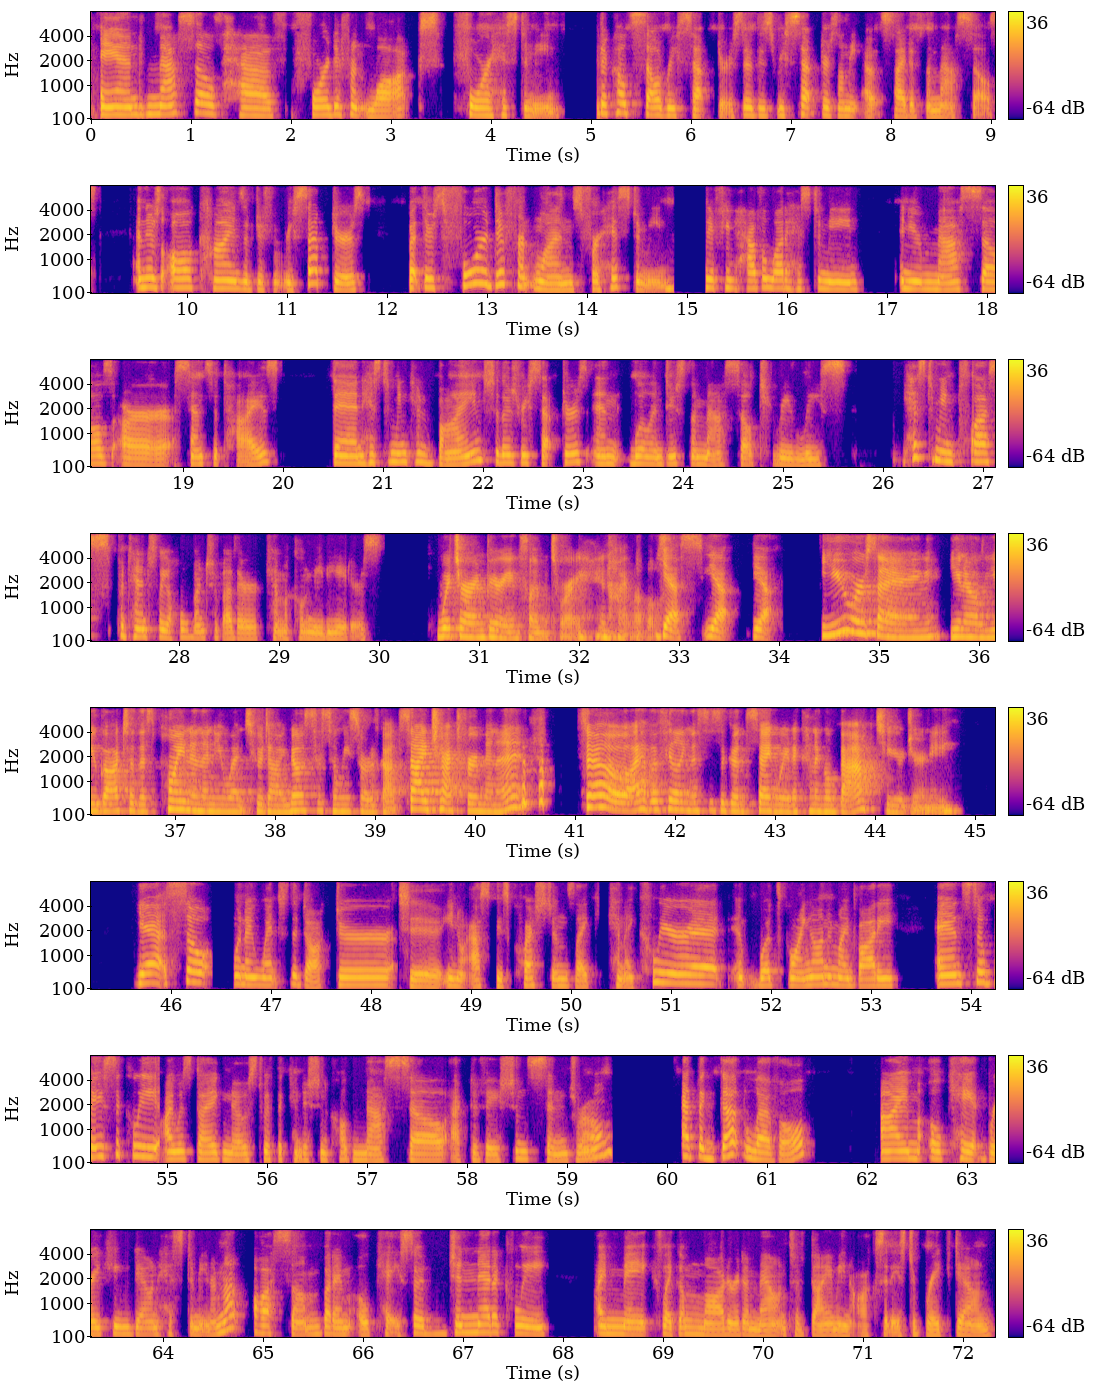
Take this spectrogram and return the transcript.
And mast cells have four different locks for histamine. They're called cell receptors. They're these receptors on the outside of the mast cells. And there's all kinds of different receptors, but there's four different ones for histamine. If you have a lot of histamine and your mast cells are sensitized, then histamine can bind to those receptors and will induce the mast cell to release histamine plus potentially a whole bunch of other chemical mediators. Which are very inflammatory in high levels. Yes. Yeah. Yeah. You were saying, you know, you got to this point and then you went to a diagnosis and we sort of got sidetracked for a minute. so I have a feeling this is a good segue to kind of go back to your journey. Yeah. So when I went to the doctor to, you know, ask these questions like, can I clear it? What's going on in my body? And so basically, I was diagnosed with a condition called mast cell activation syndrome. At the gut level, I'm okay at breaking down histamine. I'm not awesome, but I'm okay. So genetically, I make like a moderate amount of diamine oxidase to break down.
